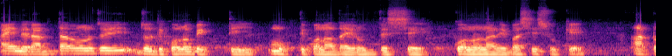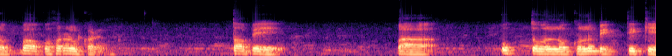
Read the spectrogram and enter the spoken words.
আইনের আট ধারা অনুযায়ী যদি কোনো ব্যক্তি মুক্তিপণ আদায়ের উদ্দেশ্যে কোনো নারী বা শিশুকে আটক বা অপহরণ করেন, তবে বা উক্ত অন্য কোনো ব্যক্তিকে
